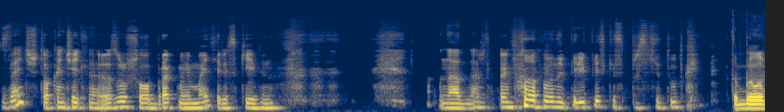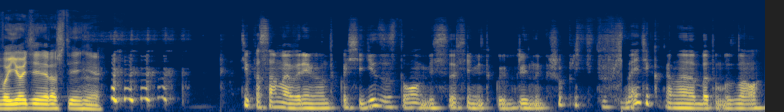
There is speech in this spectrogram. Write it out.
Знаете, что окончательно разрушило брак моей матери с Кевином? Она однажды поймала его на переписке с проституткой. Это было в ее день рождения. Типа самое время, он такой сидит за столом вместе со всеми, такой, блин, напишу проститутке. Знаете, как она об этом узнала?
